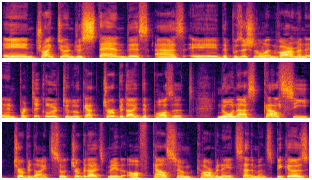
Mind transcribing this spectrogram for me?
in trying to understand this as a depositional environment and in particular to look at turbidite deposit known as calci-turbidite. So turbidites made of calcium carbonate sediments because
